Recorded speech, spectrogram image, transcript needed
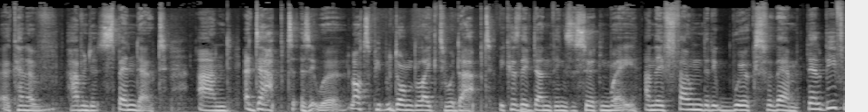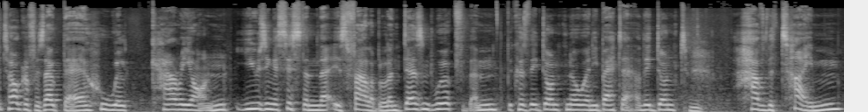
uh, kind of having to spend out and adapt, as it were. Lots of people don't like to adapt because they've done things a certain way and they've found that it works for them. There'll be photographers out there who will carry on using a system that is fallible and doesn't work for them because they don't know any better or they don't have the time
